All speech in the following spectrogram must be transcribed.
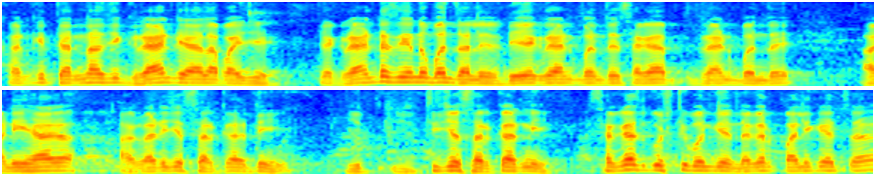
कारण की त्यांना जी ग्रँट यायला पाहिजे त्या ग्रँटच येणं बंद झालेलं डी ए ग्रँट बंद आहे सगळ्या ग्रँट बंद आहे. आणि ह्या आघाडीच्या सरकारने युत युतीच्या सरकारने सगळ्याच गोष्टी बंद केल्या. नगरपालिकेचं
